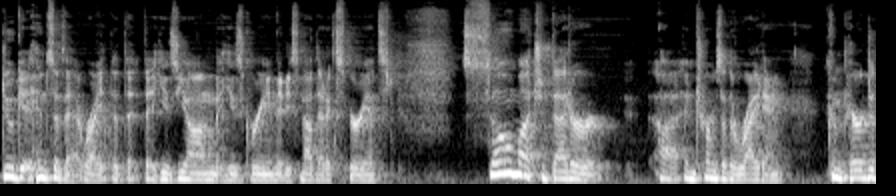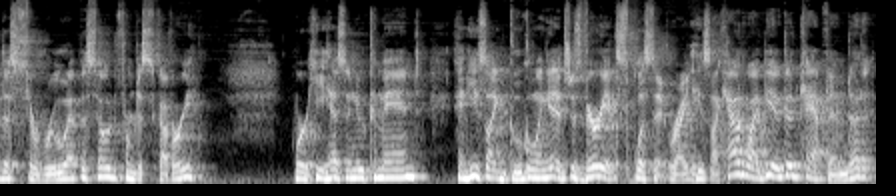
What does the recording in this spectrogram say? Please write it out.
do get hints of that, right? That, that, that he's young, that he's green, that he's not that experienced. So much better uh, in terms of the writing compared to the Saru episode from Discovery, where he has a new command and he's like Googling it. It's just very explicit, right? He's like, How do I be a good captain? Um,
